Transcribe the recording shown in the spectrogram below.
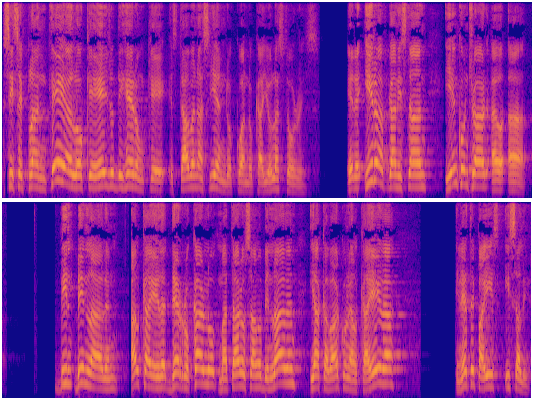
si se plantea lo que ellos dijeron que estaban haciendo cuando cayó las torres, era ir a Afganistán y encontrar a, Bin, Bin Laden Al Qaeda, derrocarlo, matar a Osama Bin Laden y acabar con Al Qaeda en este país y salir.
